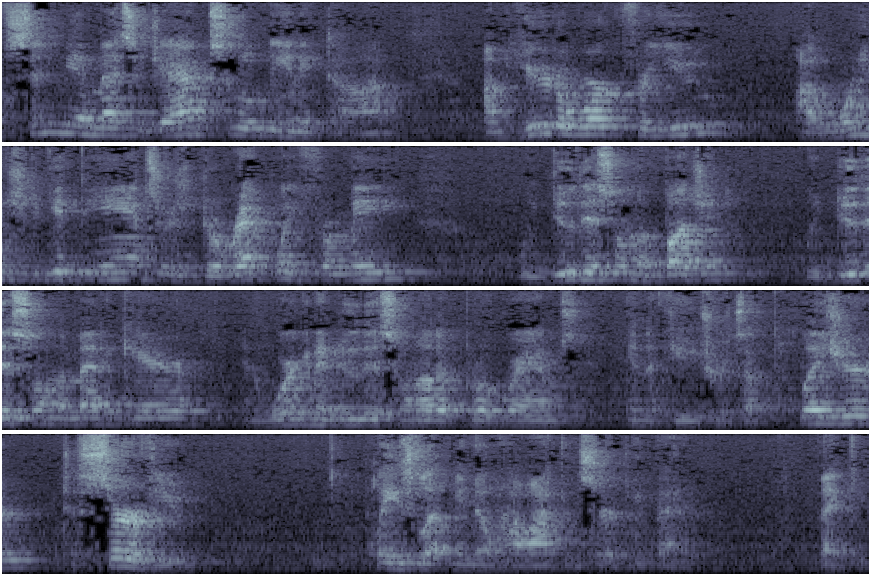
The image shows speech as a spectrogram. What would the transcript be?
Send me a message absolutely anytime. I'm here to work for you. I wanted you to get the answers directly from me. We do this on the budget. We do this on the Medicare, and we're going to do this on other programs in the future. It's a pleasure to serve you. Please let me know how I can serve you better. Thank you.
